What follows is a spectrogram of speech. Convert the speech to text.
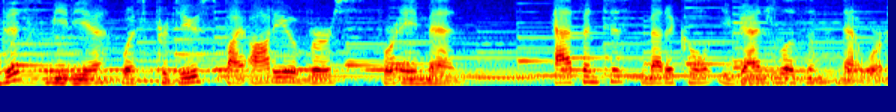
This media was produced by Audioverse for Amen, Adventist Medical Evangelism Network.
